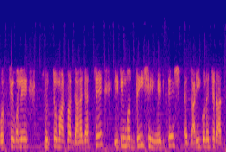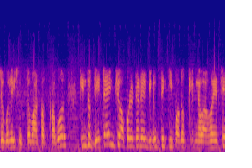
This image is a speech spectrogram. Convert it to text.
হচ্ছে বলে সূত্র মারফত জানা যাচ্ছে। ইতিমধ্যেই সেই নির্দেশ জারি করেছে রাজ্য বলেই সূত্র মারফত খবর। কিন্তু ডেটা এন্ট্রি অপারেটরের বিরুদ্ধে কি পদক্ষেপ নেওয়া হয়েছে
